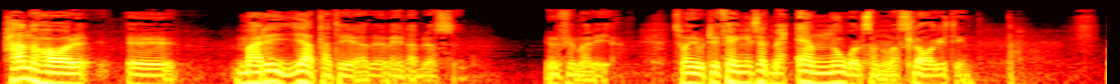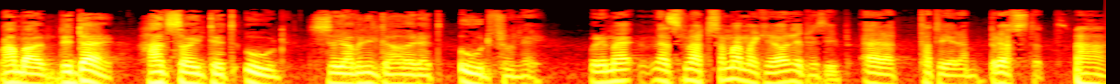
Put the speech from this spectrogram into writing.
Han har eh, Maria tatuerad över hela bröstet. Jungfru Maria. Som han gjort i fängelset med en nål som de har slagit in. Och han bara, det där, han sa inte ett ord, så jag vill inte höra ett ord från dig. Och det me- mest smärtsamma man kan göra i princip är att tatuera bröstet. Aha.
